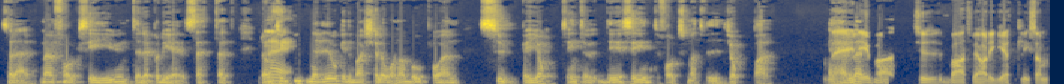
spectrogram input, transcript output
sådär. Men folk ser ju inte det på det sättet. De tycker, när vi åker till Barcelona och bor på en superyacht, inte, det ser inte folk som att vi jobbar. Nej, heller. det är bara, bara att vi har det gött. Liksom.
